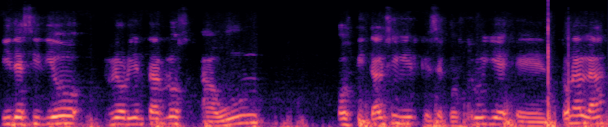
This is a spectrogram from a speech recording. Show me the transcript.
y decidió reorientarlos a un hospital civil que se construye en Tonalá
